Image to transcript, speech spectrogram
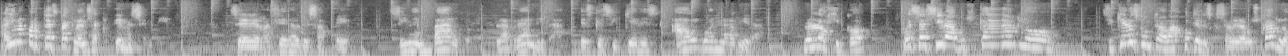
hay una parte de esta creencia que tienes en mí. Se refiere al desapego. Sin embargo, la realidad es que si quieres algo en la vida, lo lógico, pues es ir a buscarlo. Si quieres un trabajo, tienes que salir a buscarlo.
